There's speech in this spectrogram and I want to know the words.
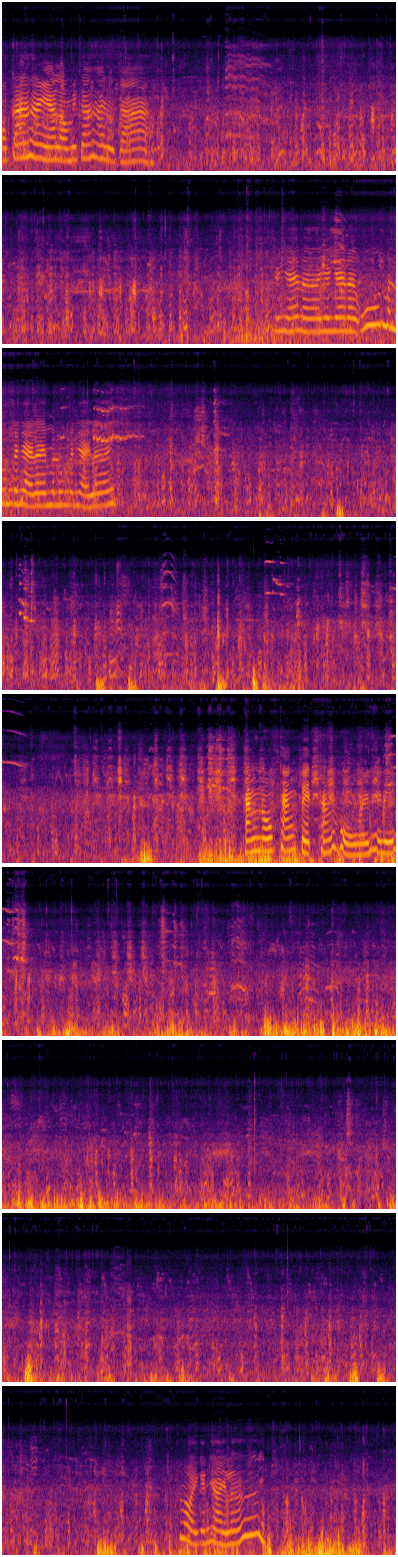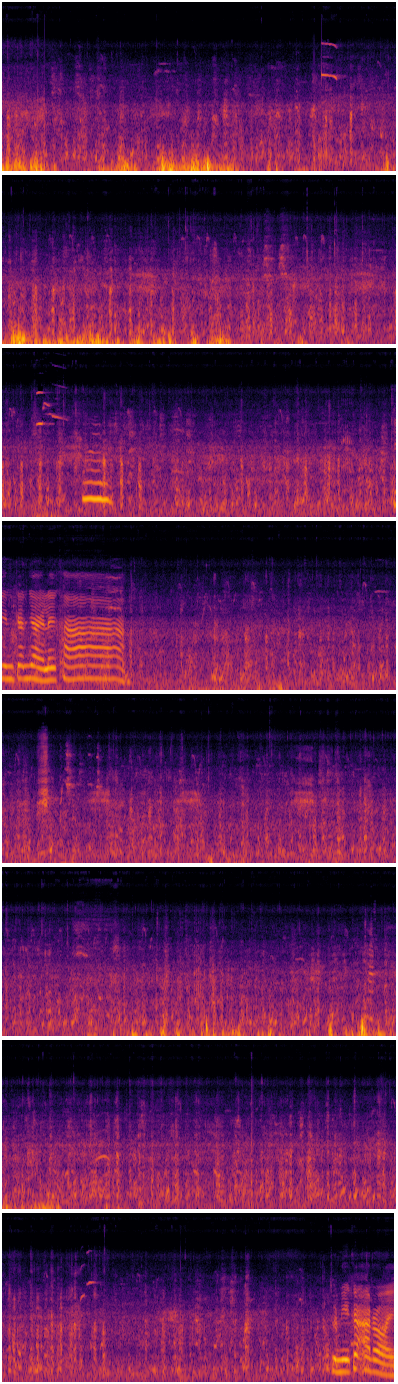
เขากล้าให้อะเราไม่กล้าให้หรอกจ้าเยอะแยะเลยเยอะแยะเลยอู้มาลุมกันใหญ่เลยมาลุมกันใหญ่เลยทั้งนกทั้งเป็ดทั้งหงเลยทีนี้ อร่อยกันใหญ่เลย กินกันใหญ่เลยค่ะ ตัวนี้ก็อร่อย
